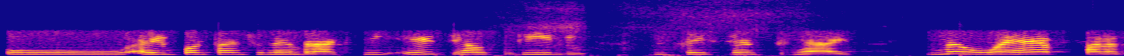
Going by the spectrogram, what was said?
O, é importante lembrar que esse auxílio de 600 reais não é para,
